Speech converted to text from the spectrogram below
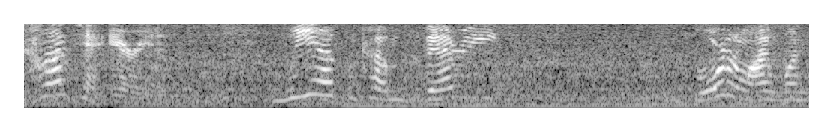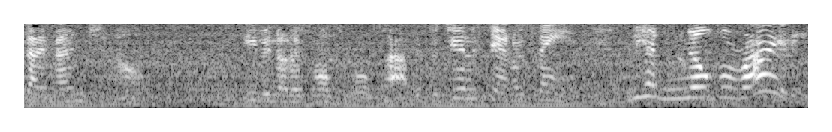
content areas. We have become very borderline one dimensional, even though there's multiple topics. But you understand what I'm saying? We have no variety.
